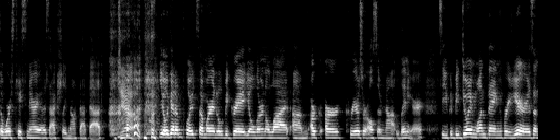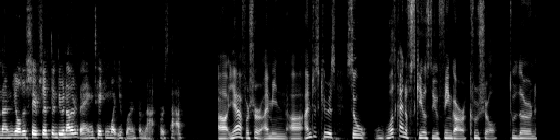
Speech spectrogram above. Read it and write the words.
the worst case scenario is actually not that bad. Yeah. You'll get employed somewhere and it'll be great. You'll learn a lot. Um, our, our careers are also not linear. So you could be doing one thing for years and then you'll just shapeshift and do another thing, taking what you've learned from that first path. Uh, yeah, for sure. I mean, uh, I'm just curious. So, what kind of skills do you think are crucial to learn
